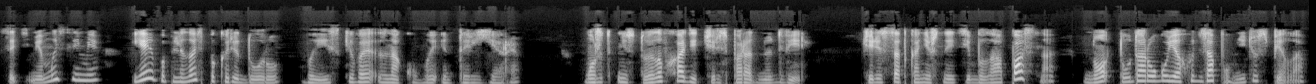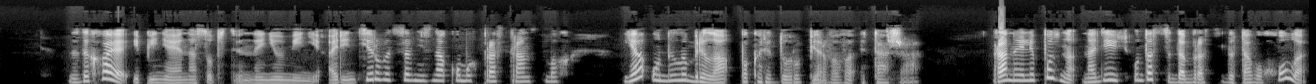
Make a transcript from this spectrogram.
С этими мыслями я и поплелась по коридору, выискивая знакомые интерьеры. Может, не стоило входить через парадную дверь? Через сад, конечно, идти было опасно, но ту дорогу я хоть запомнить успела. Вздыхая и пеняя на собственное неумение ориентироваться в незнакомых пространствах, я уныло брела по коридору первого этажа. Рано или поздно, надеюсь, удастся добраться до того холла,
